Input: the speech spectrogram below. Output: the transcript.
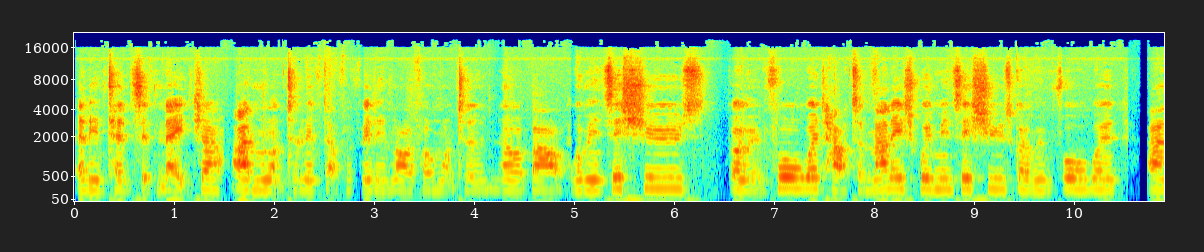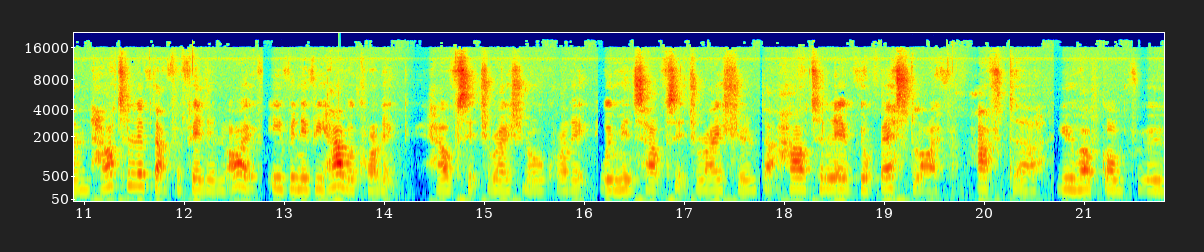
an intensive nature and want to live that fulfilling life and want to know about women's issues going forward, how to manage women's issues going forward, and how to live that fulfilling life, even if you have a chronic health situation or chronic women's health situation, that how to live your best life after you have gone through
